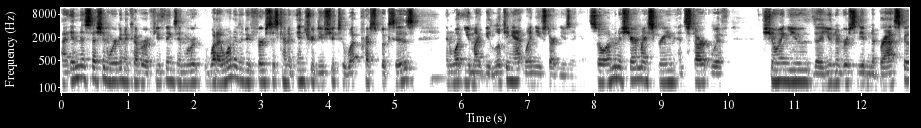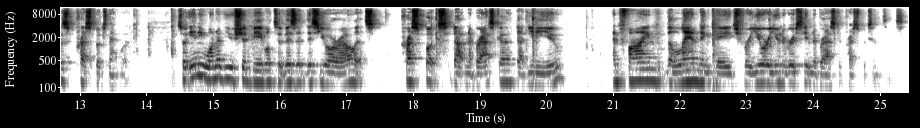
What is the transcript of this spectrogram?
Uh, in this session, we're going to cover a few things, and what I wanted to do first is kind of introduce you to what Pressbooks is and what you might be looking at when you start using it. So I'm going to share my screen and start with showing you the University of Nebraska's Pressbooks network. So any one of you should be able to visit this URL. It's pressbooks.nebraska.edu and find the landing page for your University of Nebraska Pressbooks instance.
